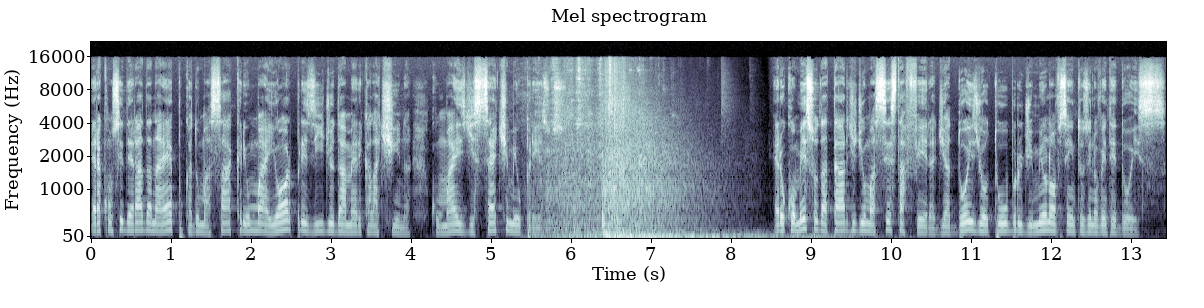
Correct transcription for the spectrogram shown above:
era considerada na época do massacre o maior presídio da América Latina, com mais de 7 mil presos. Era o começo da tarde de uma sexta-feira, dia 2 de outubro de 1992.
